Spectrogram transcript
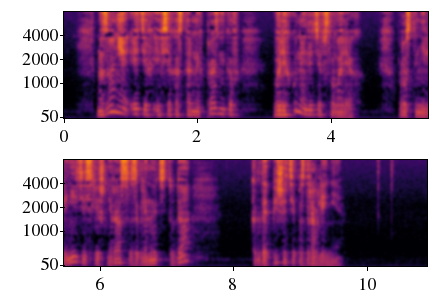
Названия этих и всех остальных праздников вы легко найдете в словарях. Просто не ленитесь лишний раз заглянуть туда, когда пишете поздравления.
